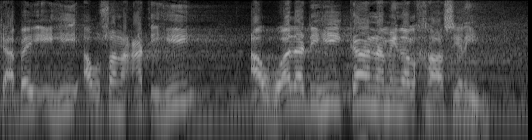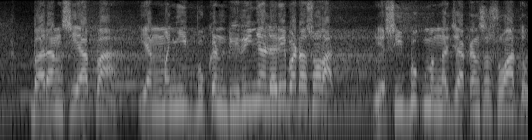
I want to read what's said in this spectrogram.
kabaihi aw sana'atihi aw waladihi kana minal khasirin. Barang siapa yang menyibukkan dirinya daripada sholat dia sibuk mengerjakan sesuatu.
